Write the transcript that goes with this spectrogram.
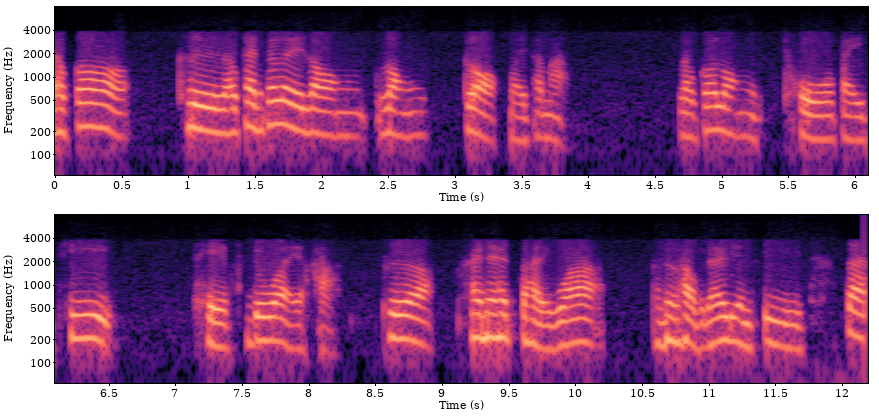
แล้วก็คือแล้วกันก็เลยลองลองกรอกใบสมัครแล้วก็ลองโทรไปที่เทปด้วยค่ะ เพื่อให้แน่ใจว่าเราได้เรียนฟรีแต่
